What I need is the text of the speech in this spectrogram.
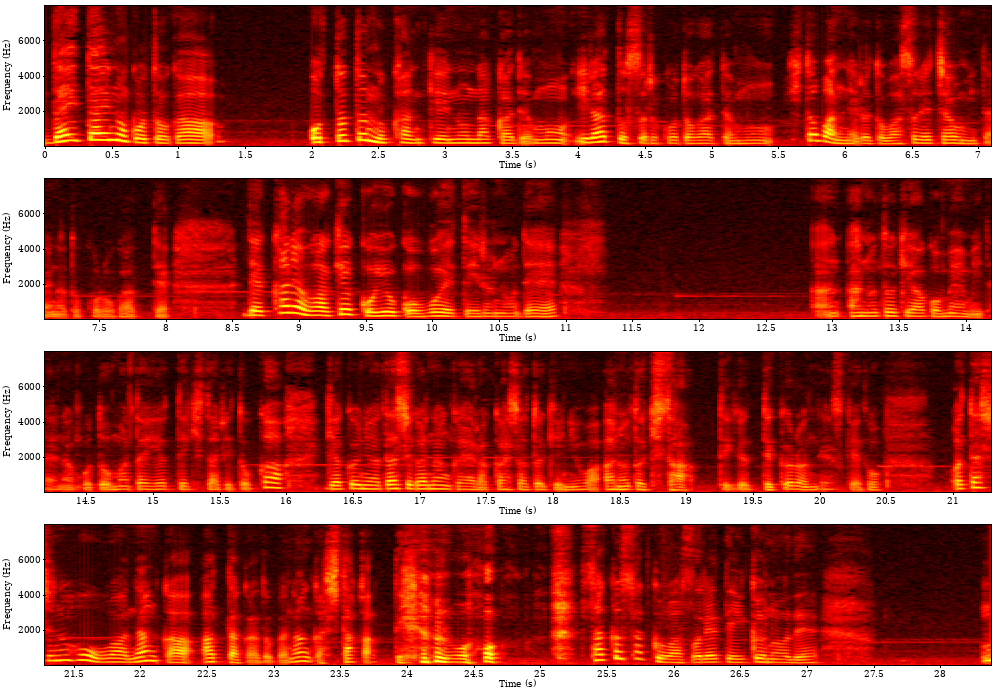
大体のことが夫との関係の中でもイラッとすることがあっても一晩寝ると忘れちゃうみたいなところがあって。で彼は結構よく覚えているのでああの時はごめんみたいなことをまた言ってきたりとか逆に私が何かやらかした時には「あの時さ」って言ってくるんですけど私の方は何かあったかとか何かしたかっていうのを サクサク忘れていくので「ん?」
